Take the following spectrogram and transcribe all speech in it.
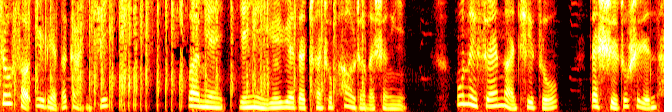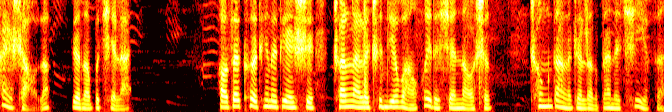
周嫂一脸的感激。外面隐隐约约的传出炮仗的声音，屋内虽然暖气足，但始终是人太少了，热闹不起来。好在客厅的电视传来了春节晚会的喧闹声，冲淡了这冷淡的气氛。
